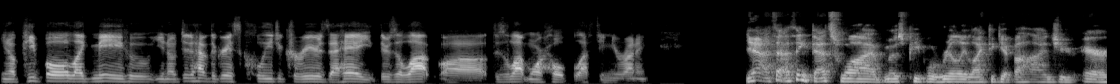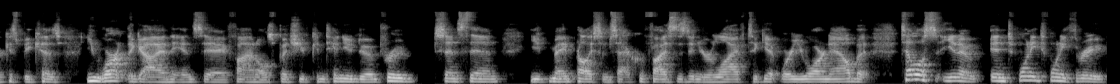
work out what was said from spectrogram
you know, people like me who you know didn't have the greatest collegiate careers. That hey, there's a lot, uh, there's a lot more hope left in your running. Yeah, I, th- I, think that's why most people really like to get behind you, Eric, is because you weren't the guy in the NCAA finals, but you've continued to improve since then. You've made probably some sacrifices in your life to get where you are now. But tell us, you know, in 2023,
